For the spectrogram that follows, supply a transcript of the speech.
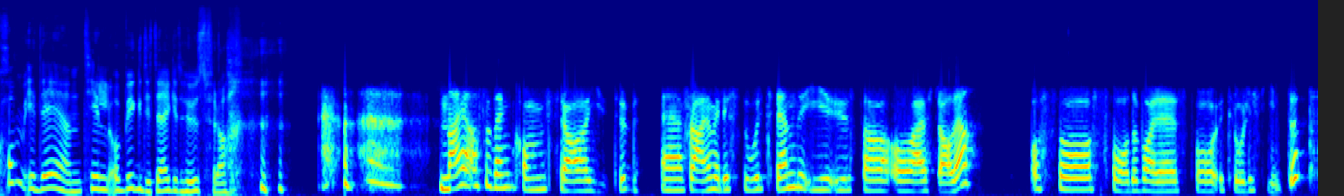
kom ideen til å bygge ditt eget hus fra? Nei, altså den kom fra YouTube. Eh, For det er jo en veldig stor trend i USA og Australia. Og så så det bare så utrolig fint ut.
